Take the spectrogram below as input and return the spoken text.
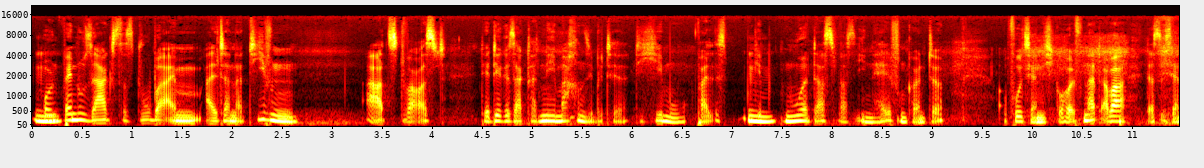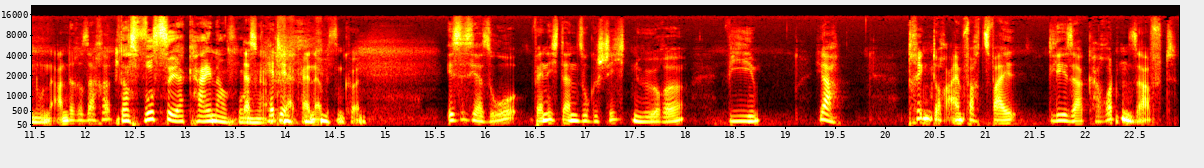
Mhm. Und wenn du sagst, dass du bei einem alternativen Arzt warst, der dir gesagt hat, nee, machen Sie bitte die Chemo, weil es mhm. gibt nur das, was Ihnen helfen könnte. Obwohl es ja nicht geholfen hat, aber das ist ja nun eine andere Sache. Das wusste ja keiner vorher. Das hätte ja keiner wissen können. Ist es ja so, wenn ich dann so Geschichten höre, wie, ja, trink doch einfach zwei Gläser Karottensaft,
